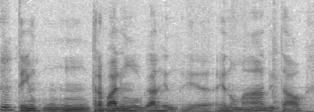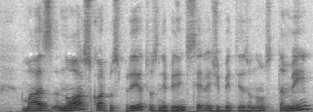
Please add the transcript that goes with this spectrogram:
Uhum. Tem um, um, um, trabalho em um lugar re, re, renomado e tal. Mas nós, corpos pretos, independente de ser LGBTs ou não, também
